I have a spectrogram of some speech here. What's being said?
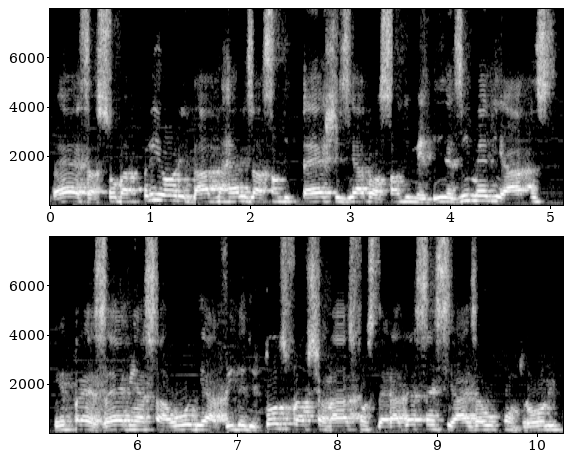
versa sobre a prioridade na realização de testes e adoção de medidas imediatas que preservem a saúde e a vida de todos os profissionais considerados essenciais ao controle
